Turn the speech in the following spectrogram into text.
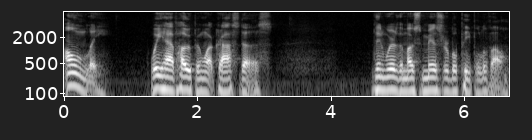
only we have hope in what Christ does, then we're the most miserable people of all.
